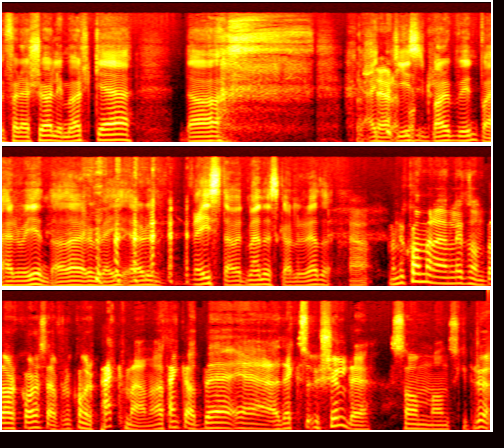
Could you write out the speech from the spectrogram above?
og, for deg sjøl i mørket, da Ja, Jesus, fort. bare begynn på heroin, da. Da er du, vei, er du veist av et menneske allerede. Ja. Men nå kommer en litt sånn dark horse her, for nå kommer Pacman. Og jeg tenker at det er, det er ikke så uskyldig som man skulle tro.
